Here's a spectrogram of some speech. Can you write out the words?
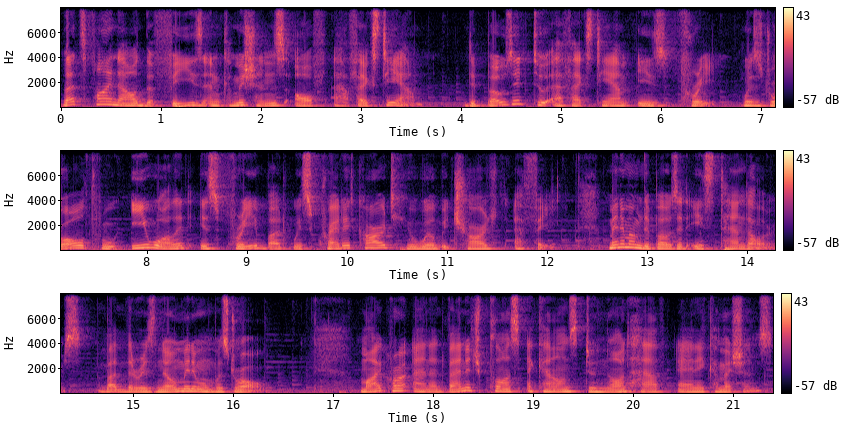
Let's find out the fees and commissions of FXTM. Deposit to FXTM is free. Withdrawal through e-wallet is free but with credit card you will be charged a fee. Minimum deposit is $10, but there is no minimum withdrawal. Micro and Advantage Plus accounts do not have any commissions,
